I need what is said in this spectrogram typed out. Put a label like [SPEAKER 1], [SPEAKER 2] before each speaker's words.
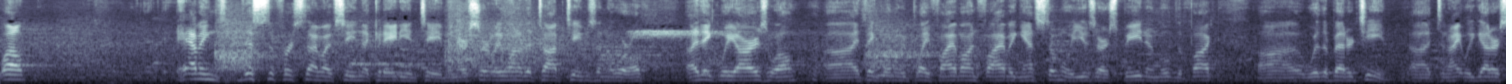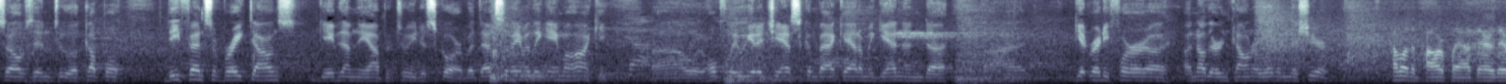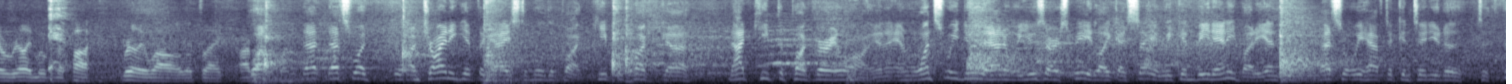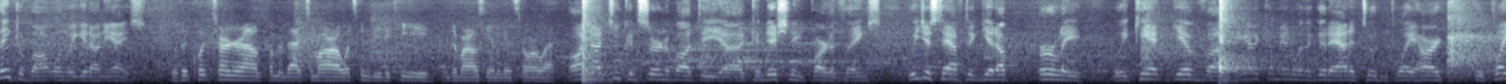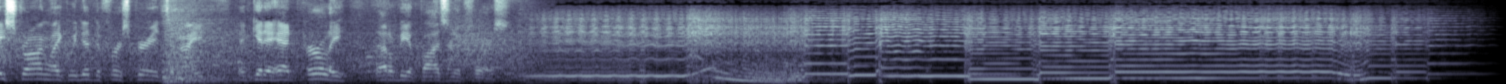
[SPEAKER 1] Well, having this is the first time I've seen the Canadian team, and they're certainly one of the top teams in the world. I think we are as well. Uh, I think when we play five on five against them, we use our speed and move the puck. Uh, we're the better team. Uh, tonight we got ourselves into a couple defensive breakdowns, gave them the opportunity to score. But that's the name of the game of hockey. Uh, hopefully we get a chance to come back at them again and uh, uh, get ready for another encounter with them this year.
[SPEAKER 2] How about the power play out there? They were really moving the puck really well. It looked like.
[SPEAKER 1] well, that, that's what I'm trying to get the guys to move the puck, keep the puck, uh, not keep the puck very long. And, and once we do that and we use our speed, like I say, we can beat anybody. And that's what we have to continue to, to think about when we get on the ice.
[SPEAKER 2] With a quick turnaround coming back tomorrow, what's going to be the key in tomorrow's game against Norway?
[SPEAKER 1] Well, I'm not too concerned about the uh, conditioning part of things. We just have to get up early we can't give. Uh, we got to come in with a good attitude and play hard. If we play strong like we did the first period tonight and get ahead early, that'll be a positive for us.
